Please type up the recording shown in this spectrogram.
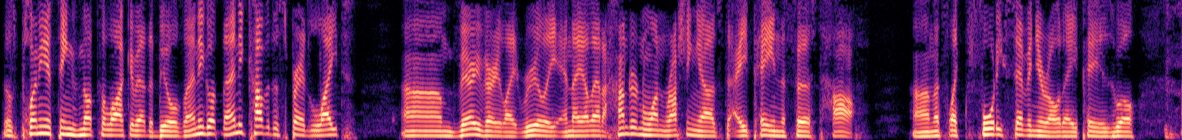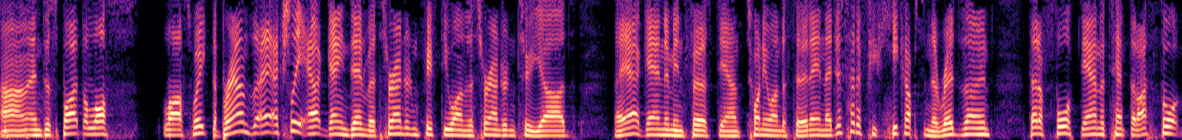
there was plenty of things not to like about the Bills. They only got, they only covered the spread late, um, very, very late, really, and they allowed 101 rushing yards to AP in the first half. Um, that's like 47 year old AP as well. um, and despite the loss last week, the Browns actually outgained Denver 351 to 302 yards. They outgained them in first downs 21 to 13. They just had a few hiccups in the red zone. Had a fourth down attempt that I thought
